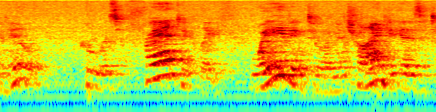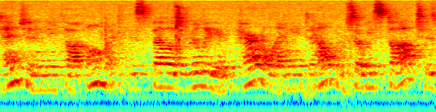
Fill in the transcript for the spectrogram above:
canoe who was frantically waving to him and trying to get his attention, and he thought, oh my, this fellow's really in peril, I need to help him. So he stopped his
